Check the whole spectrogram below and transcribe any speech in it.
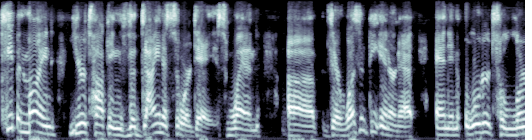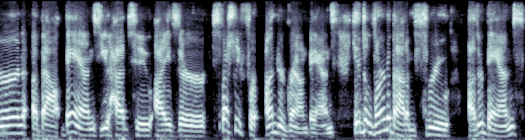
keep in mind, you're talking the dinosaur days when uh, there wasn't the internet. And in order to learn about bands, you had to either, especially for underground bands, you had to learn about them through other bands,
